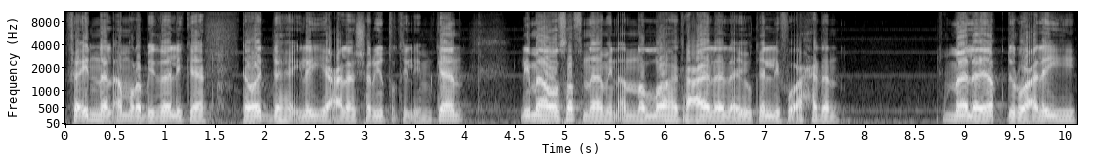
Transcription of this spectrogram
فإن الأمر بذلك توجه إليه على شريطة الإمكان. لما وصفنا من أن الله تعالى لا يكلف أحدا ما لا يقدر عليه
